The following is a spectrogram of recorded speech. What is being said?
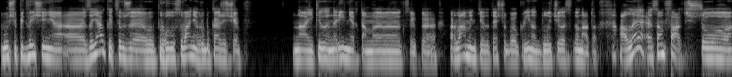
Тому що підвищення заявки це вже проголосування, грубо кажучи, на які на рівнях там цих парламентів за те, щоб Україна долучилася до НАТО. Але сам факт, що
